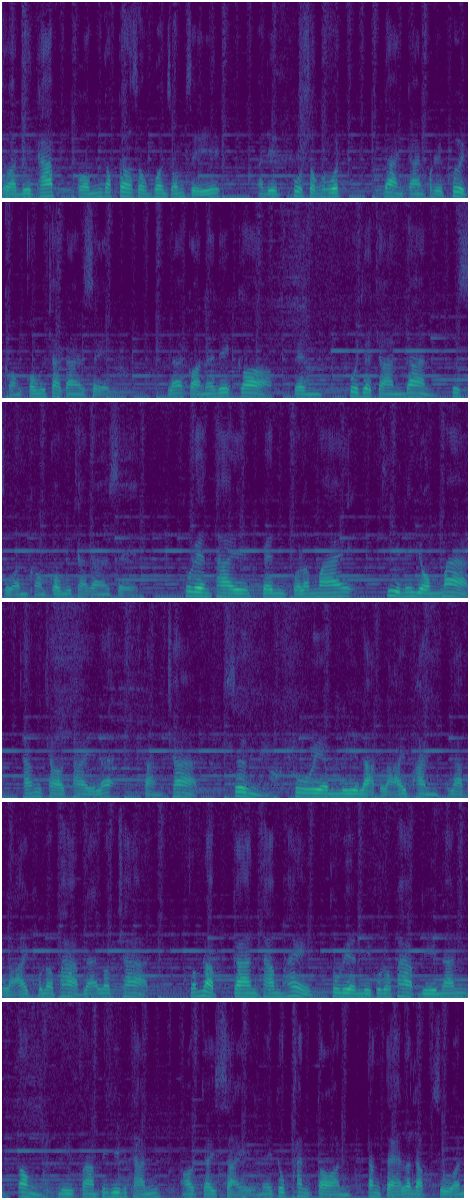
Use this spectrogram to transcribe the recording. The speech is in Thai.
สวัสดีครับ ผมดรทรงพลสมศรี อดีตผู้ทรงอาวุธด้านการผลิตพืชของกรมวิชาการเกษตร และก่อนหน้านี้ก็เป็นผู้เชี่ยวชาญด้านพืชสวนของกรมวิชาการเกษตร ทุเรียนไทยเป็นผลไม้ที่นิยมมากทั้งชาวไทยและต่างชาติ ซึ่งทุเรียนมีหลากหลายพันธุ์ หลากหลายคุณภาพและรสชาติสำหรับการทำให้ทุเรียนมีคุณภาพดีนั้น ต้องมีความพิถีพิถันเอาใจใส่ในทุกขั้นตอน ตั้งแต่ระดับสวน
